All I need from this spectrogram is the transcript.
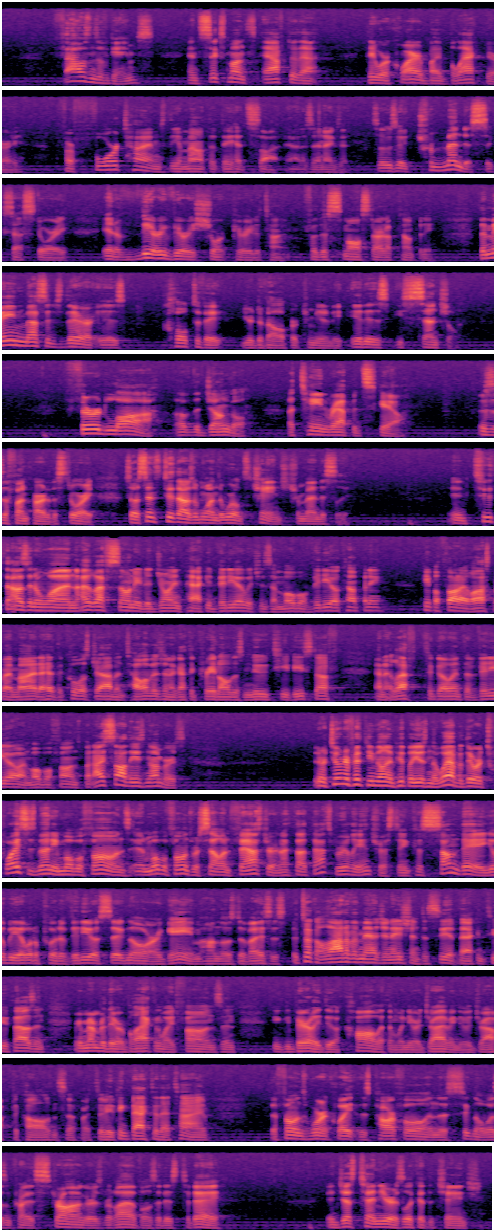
Thousands of games. And six months after that, they were acquired by BlackBerry for four times the amount that they had sought as an exit. So it was a tremendous success story in a very, very short period of time for this small startup company. The main message there is cultivate your developer community. It is essential. Third law of the jungle, attain rapid scale. This is a fun part of the story. So since 2001, the world's changed tremendously. In 2001, I left Sony to join Packet Video, which is a mobile video company. People thought I lost my mind. I had the coolest job in television. I got to create all this new TV stuff. And I left to go into video on mobile phones. But I saw these numbers there were 250 million people using the web, but there were twice as many mobile phones, and mobile phones were selling faster. And I thought, that's really interesting, because someday you'll be able to put a video signal or a game on those devices. It took a lot of imagination to see it back in 2000. Remember, they were black and white phones, and you could barely do a call with them when you were driving. You would drop the calls and so forth. So if you think back to that time, the phones weren't quite as powerful, and the signal wasn't quite as strong or as reliable as it is today. In just 10 years, look at the change.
